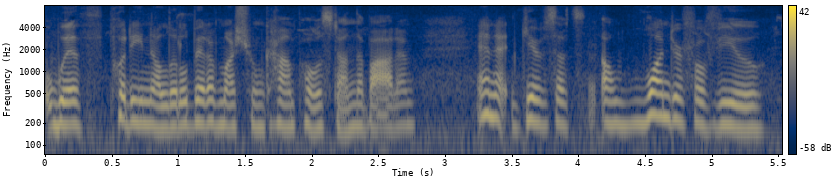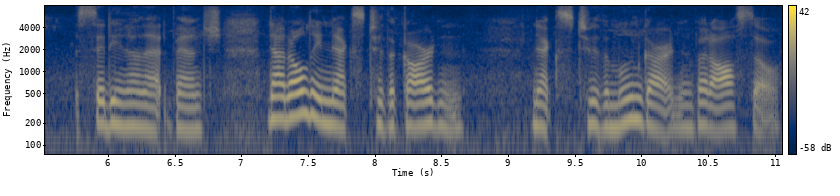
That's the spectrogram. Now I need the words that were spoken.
with putting a little bit of mushroom compost on the bottom and it gives us a wonderful view sitting on that bench not only next to the garden next to the moon garden, but also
